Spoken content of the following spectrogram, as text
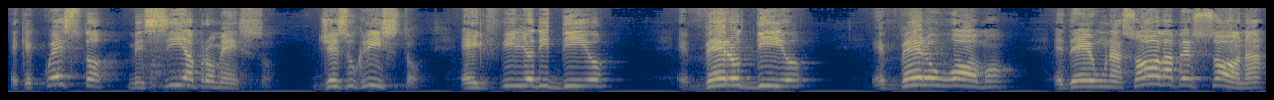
e che questo Messia promesso, Gesù Cristo, è il figlio di Dio, è vero Dio, è vero uomo ed è una sola persona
